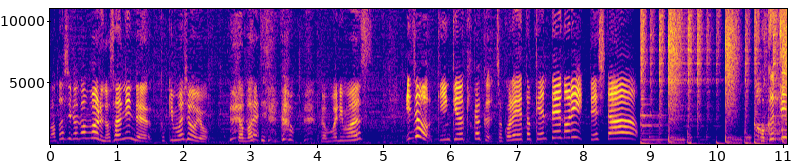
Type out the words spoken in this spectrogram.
私が頑張るの？3人で解きましょうよ。頑張って。頑張ります。以上緊急企画チョコレート検定取りでした告知撮り。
